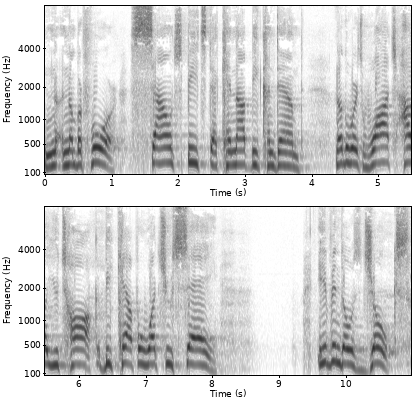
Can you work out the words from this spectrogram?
n- number 4, sound speech that cannot be condemned. In other words, watch how you talk, be careful what you say. Even those jokes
